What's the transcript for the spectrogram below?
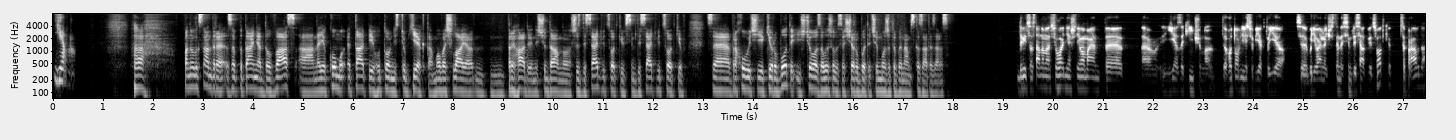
євро. Е, Пане Олександре, запитання до вас. А на якому етапі готовність об'єкта? Мова йшла, я пригадую нещодавно 60%, 70%. Це враховуючи які роботи і що залишилося ще робити? Чи можете ви нам сказати зараз? Дивіться, станом на сьогоднішній момент е, е, є закінчено готовність об'єкту. Є це будівельної частини 70%, Це правда.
